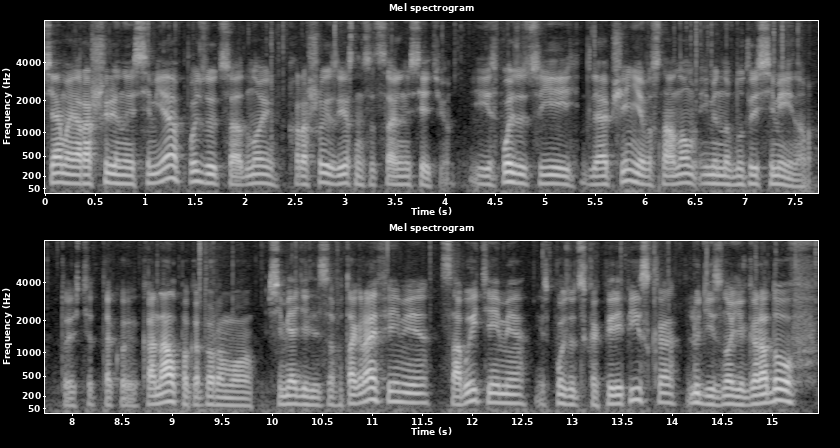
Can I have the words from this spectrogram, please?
Вся моя расширенная семья пользуется одной хорошо известной социальной сетью. И используется ей для общения в основном именно внутрисемейного. То есть это такой канал, по которому семья делится фотографиями, событиями, используется как переписка. Люди из многих городов,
